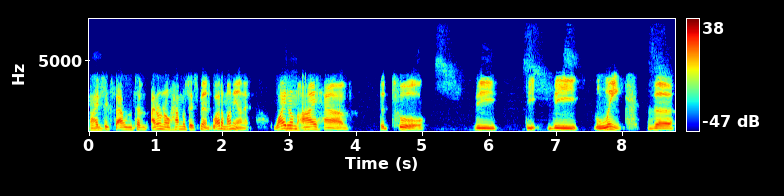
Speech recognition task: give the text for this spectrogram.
Five, Mhm. six thousand, seven I don't know how much I spent. A lot of money on it. Why don't Mhm. I have the tool, the the the link, the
